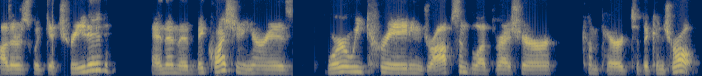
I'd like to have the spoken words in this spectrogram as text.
others would get treated. And then the big question here is were we creating drops in blood pressure compared to the control?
